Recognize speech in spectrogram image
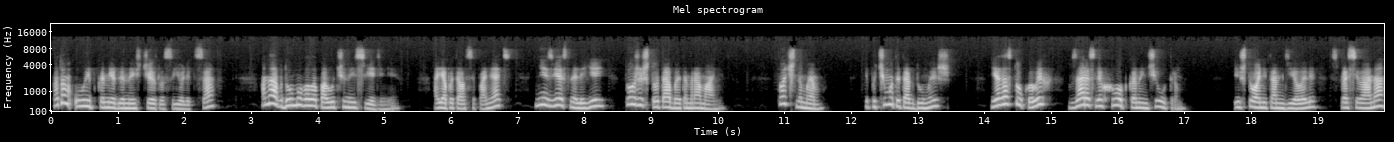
Потом улыбка медленно исчезла с ее лица. Она обдумывала полученные сведения, а я пытался понять, неизвестно ли ей тоже что-то об этом романе. «Точно, мэм. И почему ты так думаешь?» Я застукал их в зарослях хлопка нынче утром. «И что они там делали?» — спросила она,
